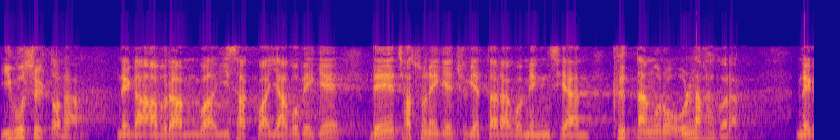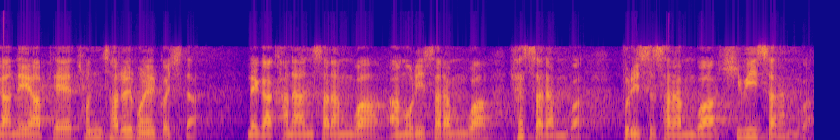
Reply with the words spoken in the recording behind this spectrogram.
이곳을 떠나 내가 아브라함과 이삭과 야곱에게 내 자손에게 주겠다라고 맹세한 그 땅으로 올라가거라. 내가 내 앞에 천사를 보낼 것이다. 내가 가나안 사람과 아모리 사람과 헷 사람과 브리스 사람과 히위 사람과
